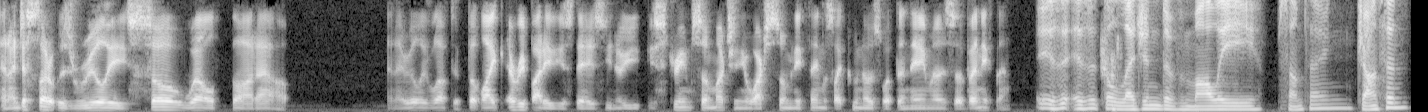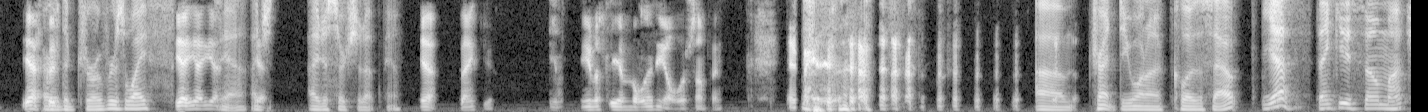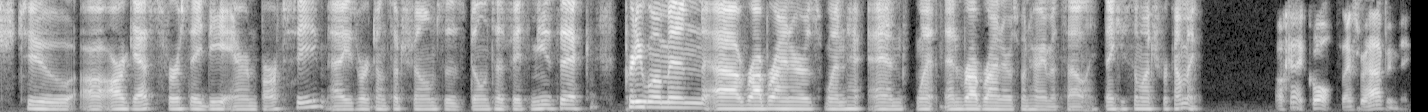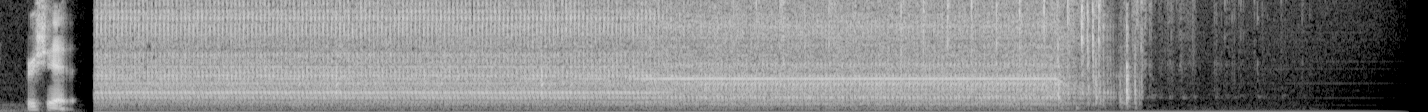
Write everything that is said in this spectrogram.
and I just thought it was really so well thought out, and I really loved it. But like everybody these days, you know, you, you stream so much and you watch so many things. Like who knows what the name is of anything? Is it is it the legend of Molly something Johnson Yeah, or the drover's wife? yeah, yeah, yeah, yeah. I yeah. just I just searched it up. Yeah. Yeah. Thank you. You, you must be a millennial or something. Um, Trent, do you want to close us out? Yes, thank you so much to uh, our guest, First AD Aaron Barsky. Uh, he's worked on such films as Bill and Ted Face Music, Pretty Woman, uh, Rob Reiner's When and when and Rob Reiner's When Harry Met Sally. Thank you so much for coming. okay, cool. Thanks for having me. Appreciate it.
